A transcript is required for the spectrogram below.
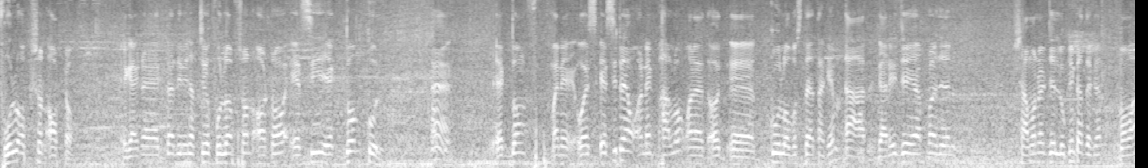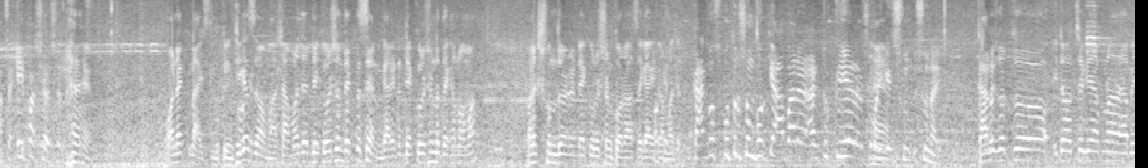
ফুল অপশন অটো এই গাড়িটা একটা জিনিস হচ্ছে ফুল অপশন অটো এসি একদম কুল হ্যাঁ একদম মানে এসিটা অনেক ভালো মানে কুল অবস্থায় থাকে। আর গাড়ির যে আপনার যে সামনের যে লুকিংটা দেখেন মামা। আচ্ছা এই পাশে আসেন। হ্যাঁ হ্যাঁ। অনেক নাইস লুকিং ঠিক আছে মামা? সামনে যে ডেকোরেশন দেখতেছেন গাড়িটার ডেকোরেশনটা দেখেন মামা। অনেক সুন্দর একটা ডেকোরেশন করা আছে গাড়িটার মাঝে। কাগজপত্র সম্পর্কে আবার একটু ক্লিয়ার সবাইকে হ্যাঁ। শোনাই। কাগজপত্র এটা হচ্ছে কি আপনার আমি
